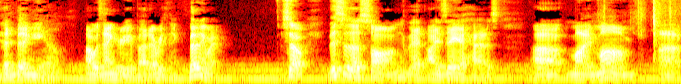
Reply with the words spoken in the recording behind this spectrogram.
headbanging. you. I was angry about everything. But anyway, so this is a song that Isaiah has. Uh, my mom uh,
